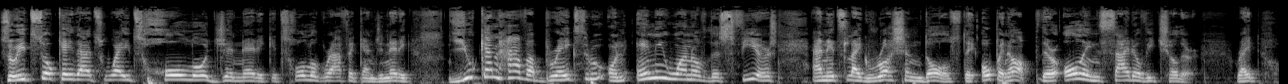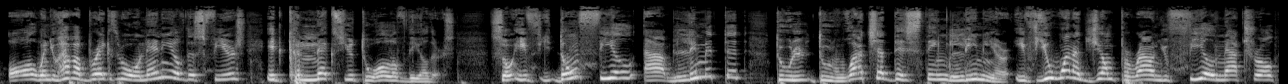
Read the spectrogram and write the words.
So it's okay. That's why it's hologenetic. It's holographic and genetic. You can have a breakthrough on any one of the spheres and it's like Russian dolls. They open up. They're all inside of each other, right? All, when you have a breakthrough on any of the spheres, it connects you to all of the others. So if you don't feel uh, limited to to watch at this thing linear, if you want to jump around, you feel natural,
